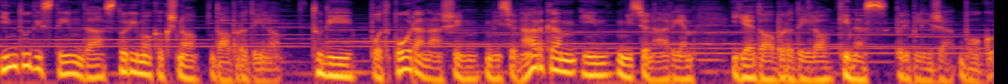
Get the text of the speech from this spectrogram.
in tudi s tem, da storimo kakšno dobro delo tudi podpora našim misionarkam in misionarjem je dobro delo, ki nas približa Bogu.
